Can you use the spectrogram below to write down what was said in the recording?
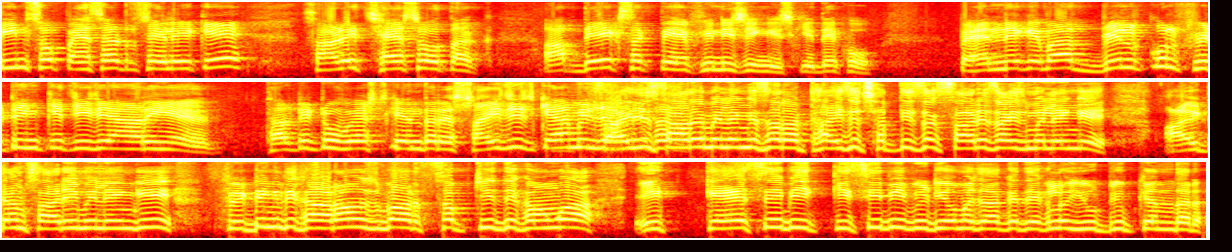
तीन सौ पैंसठ से लेके साढ़े तक। आप देख सकते हैं फिनिशिंग इसकी। देखो, पहनने के बाद बिल्कुल फिटिंग की चीज़ें आ रही हैं। थर्टी टू वेस्ट के अंदर है। साइजेज क्या मिल जाएँगे साइज़ सारे? मिलेंगे सर अट्ठाईस से छत्तीस तक सारे साइज़ मिलेंगे। आइटम सारी मिलेंगी। फिटिंग दिखा रहा हूँ इस बार सब चीज़ दिखाऊँगा। एक कैसे भी किसी भी वीडियो में जाके देख लो यूट्यूब के अंदर।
